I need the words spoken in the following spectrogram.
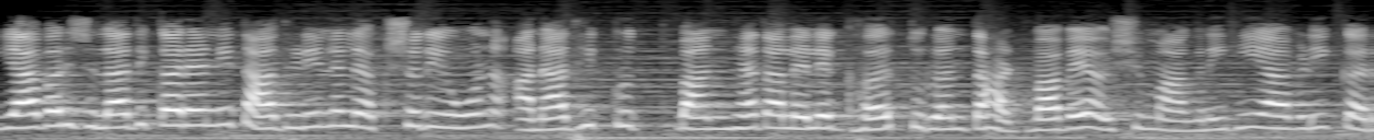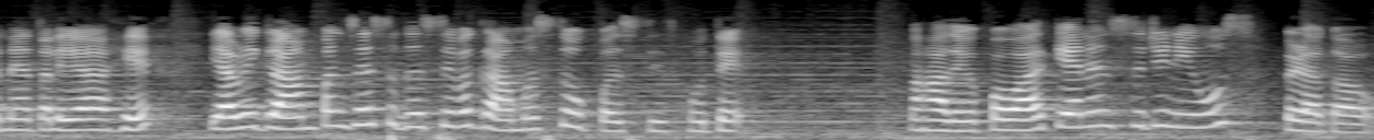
यावर जिल्हाधिकाऱ्यांनी तातडीने लक्ष देऊन अनाधिकृत बांधण्यात आलेले घर तुरंत हटवावे अशी मागणीही यावेळी करण्यात आली आहे. यावेळी ग्रामपंचायत सदस्य व ग्रामस्थ उपस्थित होते. Mahadev Pawar canon city news Belgaum.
